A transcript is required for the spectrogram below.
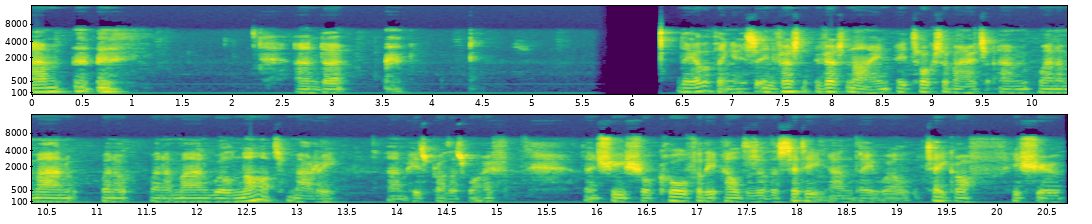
Um, and uh, the other thing is in verse verse nine it talks about um, when a man when a when a man will not marry um, his brother's wife, then she shall call for the elders of the city, and they will take off his shoe,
